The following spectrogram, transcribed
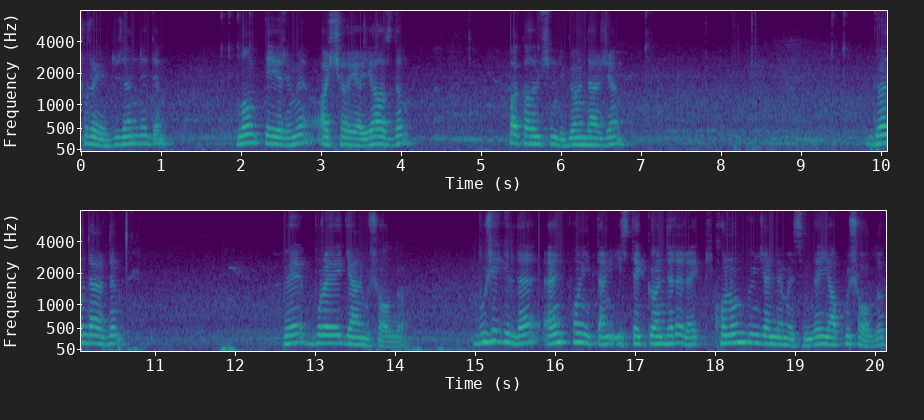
Şuraya düzenledim. Long değerimi aşağıya yazdım. Bakalım şimdi göndereceğim. Gönderdim. Ve buraya gelmiş oldu. Bu şekilde endpoint'ten istek göndererek konum güncellemesini de yapmış olduk.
